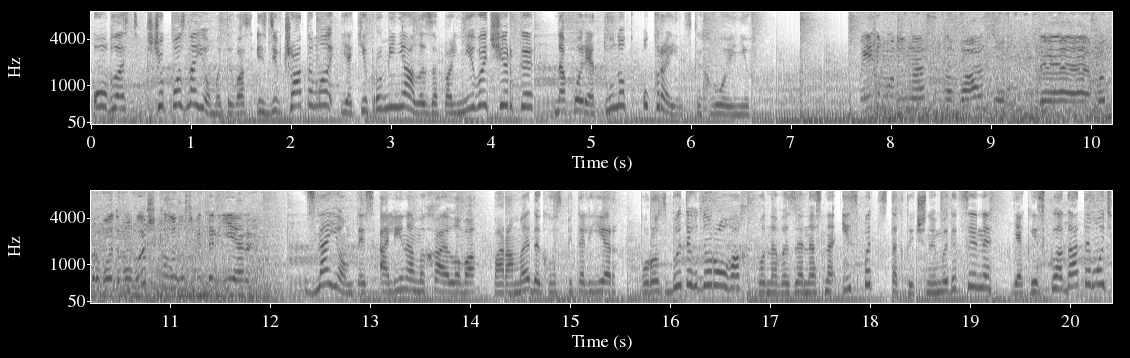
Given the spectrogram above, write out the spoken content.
область, щоб познайомити вас із дівчатами, які проміняли запальні вечірки на порятунок українських воїнів. Ми йдемо до нас на базу, де ми проводимо вишколи госпітальєри. Знайомтесь, Аліна Михайлова, парамедик-госпітальєр. По розбитих дорогах вона везе нас на іспит з тактичної медицини, який складатимуть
